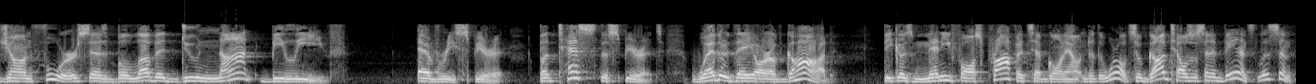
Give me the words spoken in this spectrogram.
John 4 says, Beloved, do not believe every spirit, but test the spirits, whether they are of God, because many false prophets have gone out into the world. So God tells us in advance, listen,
